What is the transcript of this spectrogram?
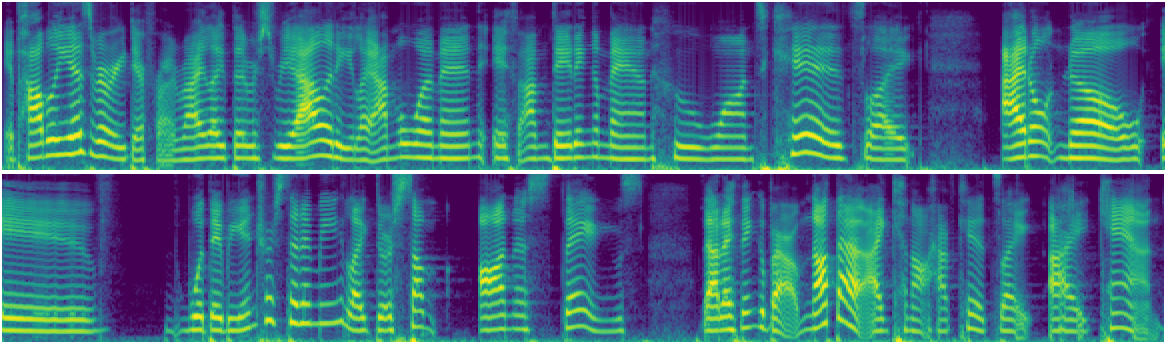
it probably is very different, right? Like there's reality. Like I'm a woman. If I'm dating a man who wants kids, like I don't know if would they be interested in me? Like there's some honest things that I think about. Not that I cannot have kids, like I can,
